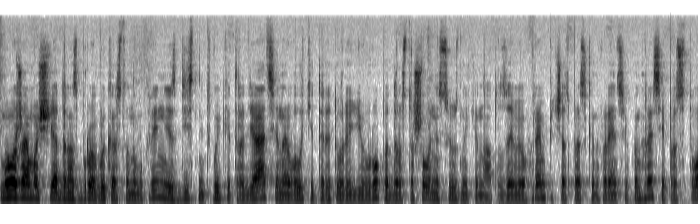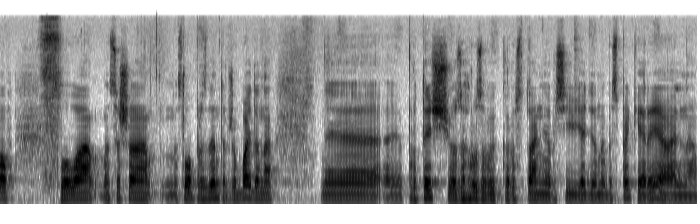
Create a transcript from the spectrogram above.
Ми вважаємо, що ядерна зброя, використана в Україні, здійснить викид радіації на великій території Європи до розташування союзників НАТО, заявив Грем під час прес-конференції в Конгресі. і Процитував слова США, слова президента Джо Байдена. Е, е, про те, що загроза використання Росією ядерної безпеки реальна,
